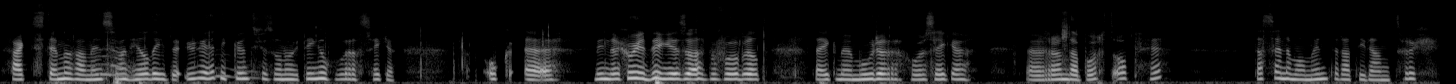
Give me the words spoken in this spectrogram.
vaak stemmen van mensen van heel dicht bij u. Hè, die kunt je zo nog dingen horen zeggen. Ook uh, minder goede dingen, zoals bijvoorbeeld dat ik mijn moeder hoor zeggen: ruim dat bord op. Hè. Dat zijn de momenten dat die dan terug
